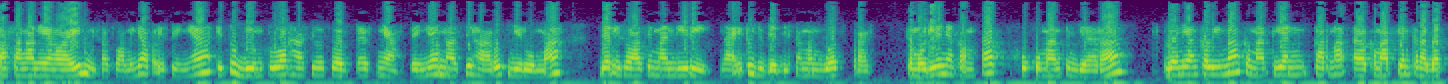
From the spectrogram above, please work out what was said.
pasangan yang lain bisa suaminya atau istrinya itu belum keluar hasil swab testnya, sehingga masih harus di rumah dan isolasi mandiri. Nah itu juga bisa membuat stres. Kemudian yang keempat hukuman penjara dan yang kelima kematian karena uh, kematian kerabat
